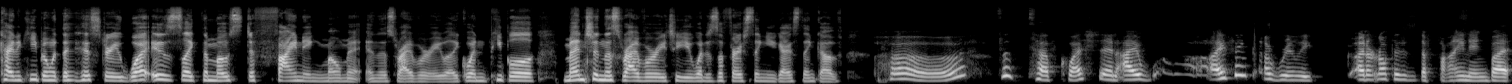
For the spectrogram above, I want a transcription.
kind of keeping with the history, what is like the most defining moment in this rivalry? Like when people mention this rivalry to you, what is the first thing you guys think of? Oh, it's a tough question. I I think a really I don't know if this is defining, but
